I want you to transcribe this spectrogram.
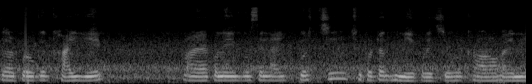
তারপর ওকে খাইয়ে, আর এখন এই বসে লাইট করছি, ছোটোটা ঘুমিয়ে পড়েছে, ওর খাওয়া হয়নি।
